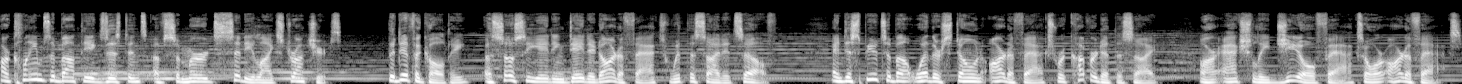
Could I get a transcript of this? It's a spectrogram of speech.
are claims about the existence of submerged city-like structures, the difficulty associating dated artifacts with the site itself, and disputes about whether stone artifacts recovered at the site are actually geofacts or artifacts.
